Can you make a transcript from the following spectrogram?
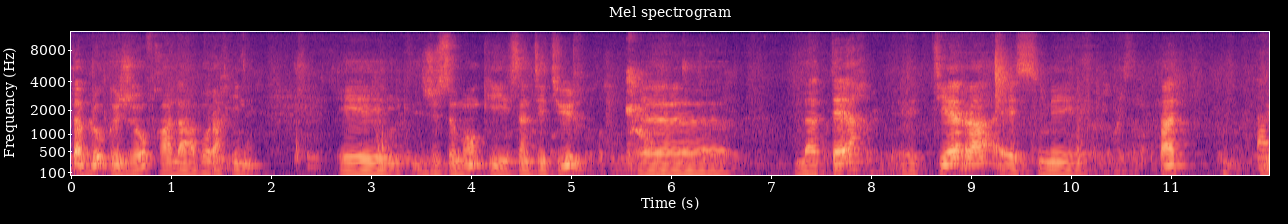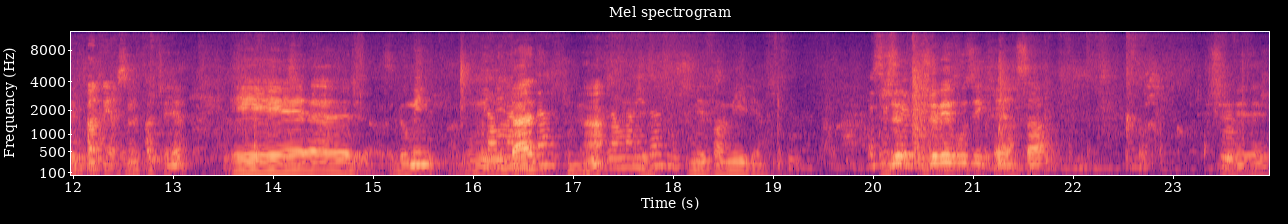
tableau que j'offre à la Borachine. Et justement qui s'intitule La terre, et tierra es mi pat- mi patria, mi patria. et euh, l'humi- La humanidad, humanidad, hein, la humanidad. mi familia. Je, je vais vous écrire ça. Vais-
